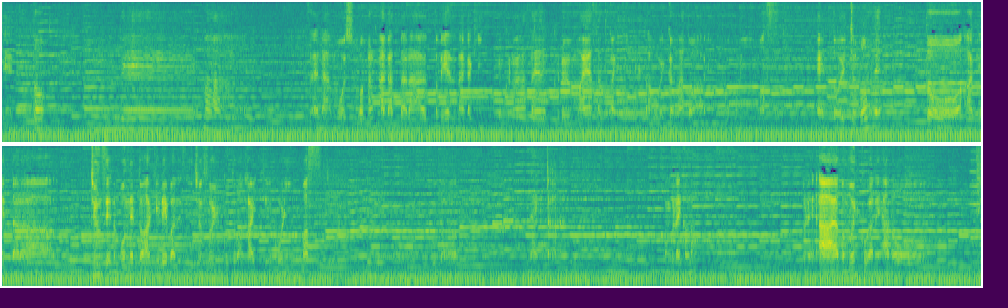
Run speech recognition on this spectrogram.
点と、で、まあ、そうやな、もう分からなかったら、とりあえずなんか車屋さん、車屋さんとかに聞いてた方がいいかなとは思います。えっ、ー、と、一応ボンネットを開けたら、純正のボンネットを開ければですね一応そういうことは書いております。で僕が何やったかな？こんぐらいかな？これああともう一個がねあの実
